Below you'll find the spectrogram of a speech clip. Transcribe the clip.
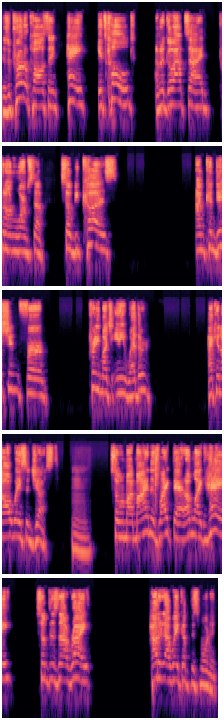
There's a protocol saying, hey, it's cold. I'm going to go outside, put on warm stuff. So because I'm conditioned for pretty much any weather, I can always adjust. Mm. So when my mind is like that, I'm like, hey, something's not right. How did I wake up this morning?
